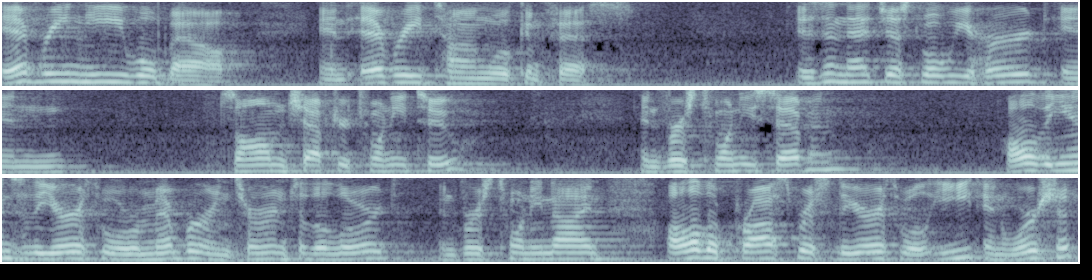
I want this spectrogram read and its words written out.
Every knee will bow and every tongue will confess. Isn't that just what we heard in Psalm chapter 22? In verse 27, all the ends of the earth will remember and turn to the Lord. In verse 29, all the prosperous of the earth will eat and worship,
